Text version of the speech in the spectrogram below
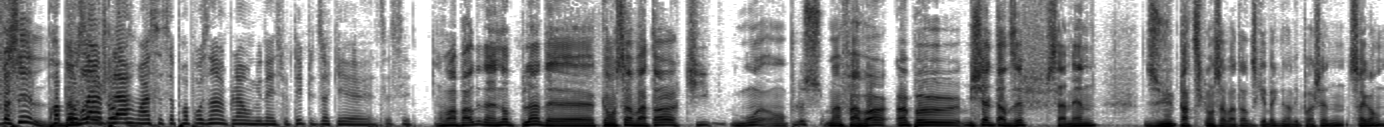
facile. Proposer un plan, ouais, c'est ça. Proposer un plan au lieu d'insulter puis dire que c'est. On va en parler d'un autre plan de conservateurs qui, moi, en plus ma faveur. Un peu Michel Tardif s'amène du Parti conservateur du Québec dans les prochaines secondes.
